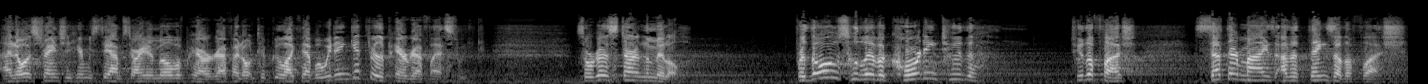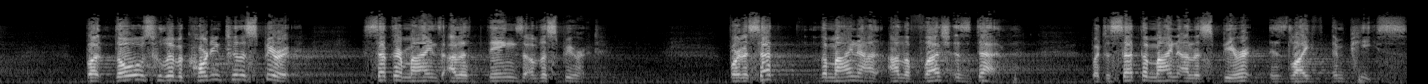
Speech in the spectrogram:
I know it's strange to hear me say I'm starting in the middle of a paragraph. I don't typically like that, but we didn't get through the paragraph last week. So we're going to start in the middle. For those who live according to the, to the flesh set their minds on the things of the flesh. But those who live according to the Spirit set their minds on the things of the Spirit. For to set the mind on, on the flesh is death, but to set the mind on the Spirit is life and peace.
